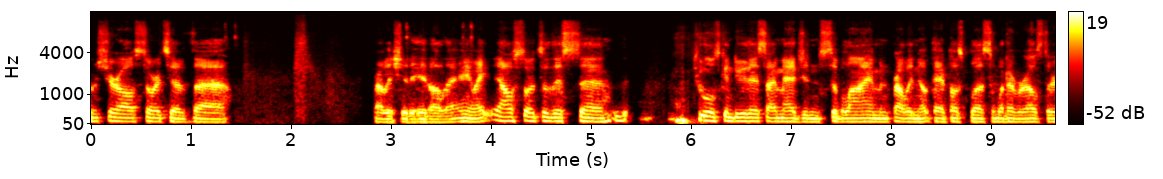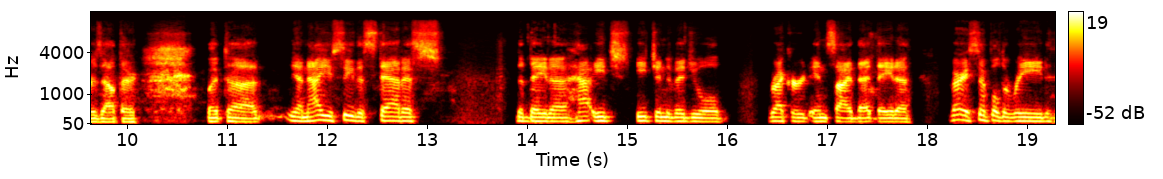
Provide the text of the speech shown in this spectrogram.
I'm sure all sorts of uh, probably should have hit all that. Anyway, all sorts of this uh, tools can do this. I imagine Sublime and probably Notepad plus plus and whatever else there is out there. But uh, yeah, now you see the status, the data, how each each individual record inside that data. Very simple to read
